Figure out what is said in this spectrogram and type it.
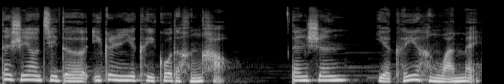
但是要记得，一个人也可以过得很好，单身也可以很完美。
